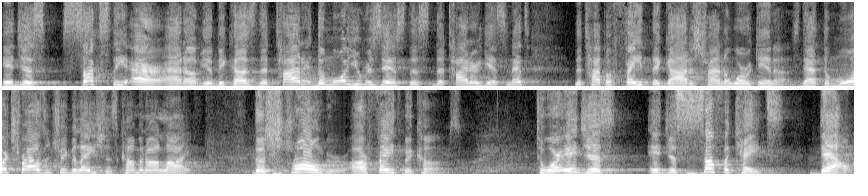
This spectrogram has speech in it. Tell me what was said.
It just sucks the air out of you because the tighter, the more you resist, the, the tighter it gets. And that's the type of faith that God is trying to work in us. That the more trials and tribulations come in our life, the stronger our faith becomes. To where it just it just suffocates doubt.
